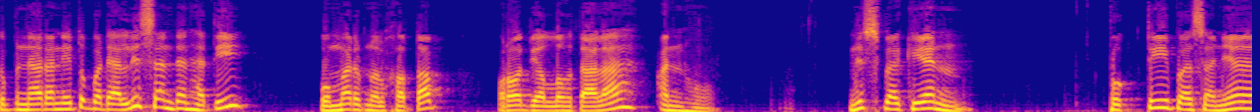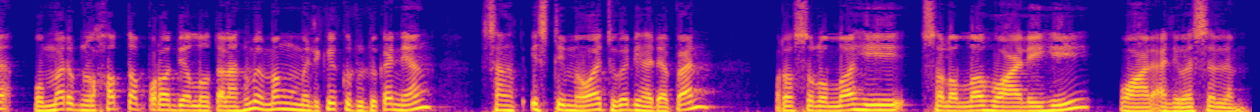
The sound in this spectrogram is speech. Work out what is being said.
kebenaran itu pada lisan dan hati Umar bin Al-Khattab radhiyallahu taala anhu. Ini sebagian bukti bahasanya Umar bin Khattab radhiyallahu taala memang memiliki kedudukan yang sangat istimewa juga di hadapan Rasulullah sallallahu alaihi wa alihi wasallam.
